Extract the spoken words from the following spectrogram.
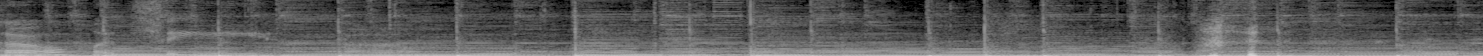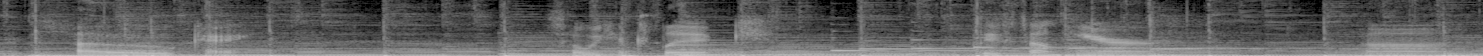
So let's see. Um, okay. So we can click these down here. Um,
